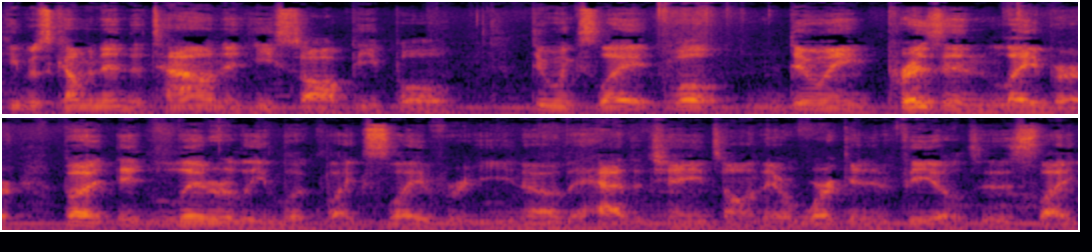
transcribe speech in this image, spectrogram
he was coming into town and he saw people doing slave well doing prison labor but it literally looked like slavery you know they had the chains on they were working in fields it's like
